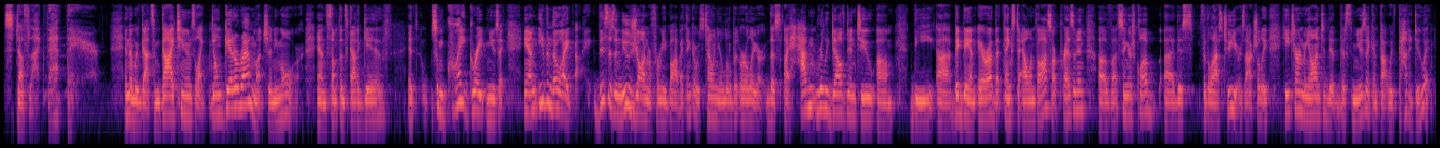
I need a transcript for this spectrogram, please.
stuff like that there and then we've got some guy tunes like Don't Get Around Much Anymore and Something's Gotta Give. It's some great, great music. And even though I, this is a new genre for me, Bob, I think I was telling you a little bit earlier. This I hadn't really delved into um, the uh, big band era, but thanks to Alan Voss, our president of uh, Singers Club, uh, this for the last two years actually, he turned me on to the, this music and thought we've got to do it.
